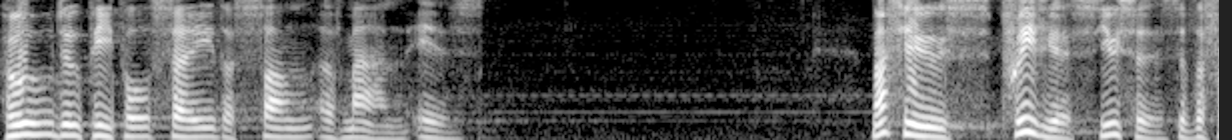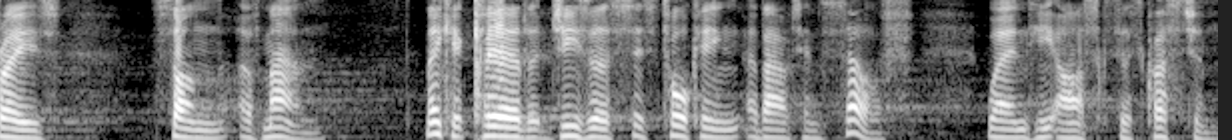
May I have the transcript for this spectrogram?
Who do people say the Son of Man is? Matthew's previous uses of the phrase Son of Man make it clear that Jesus is talking about himself when he asks this question.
